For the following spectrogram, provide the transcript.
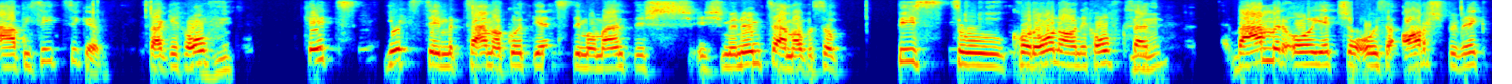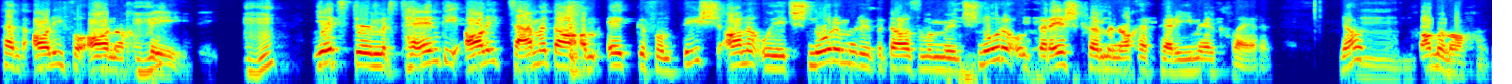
auch bei Sitzungen, sage ich oft, Mhm. Kids, jetzt sind wir zusammen. Gut, jetzt im Moment ist, ist wir nicht mehr zusammen, aber so bis zu Corona habe ich oft gesagt, Mhm. wenn wir euch jetzt schon unseren Arsch bewegt haben, alle von A nach Mhm. B. Mhm. Jetzt tun wir das Handy alle zusammen da am Ecke vom Tisch an und jetzt schnurren wir über das, was wir müssen schnurren und den Rest können wir nachher per E-Mail klären. Ja, Mhm. kann man machen.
